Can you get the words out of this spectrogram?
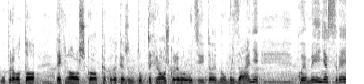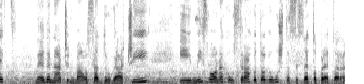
upravo to tehnološko, kako da kažem, tu tehnološku revoluciju i to je jedno ubrzanje koje menja svet na jedan način malo sad drugačiji i mi smo onako u strahu od toga u šta se sve to pretvara.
